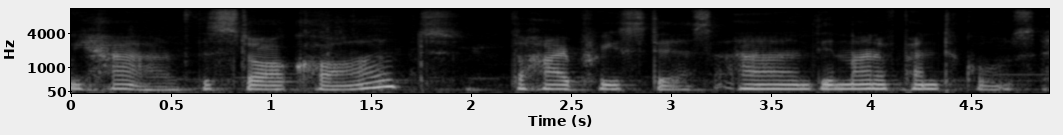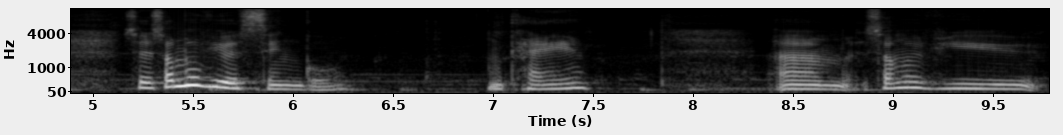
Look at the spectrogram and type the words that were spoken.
we have the Star card, the High Priestess, and the Nine of Pentacles. So some of you are single, okay? Um, some of you,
